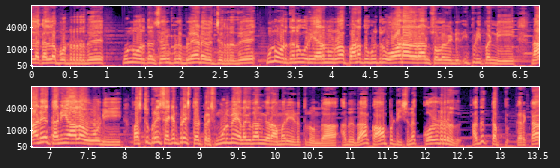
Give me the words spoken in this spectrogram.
காலில் கல்லை போட்டுடுறது இன்னும் ஒருத்தன் செருப்பில் பிளேடை வச்சிடுறது இன்னும் ஒருத்தனுக்கு ஒரு இரநூறுவா பணத்தை கொடுத்துட்டு ஓடாதரான்னு சொல்ல வேண்டியது. இப்படி பண்ணி நானே தனியால் ஓடி first prize second prize third prize மூணுமே எனக்கு தான்ங்கிற மாதிரி எடுத்துகிட்டு வந்தா அதுதான் காம்படிஷனை கொள்றது அது தப்பு கரெக்டா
